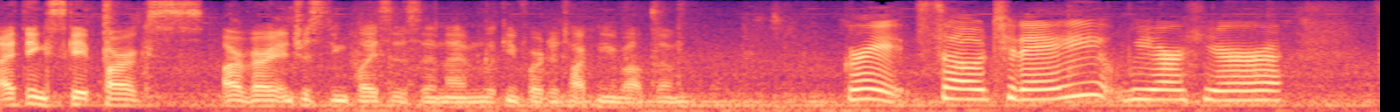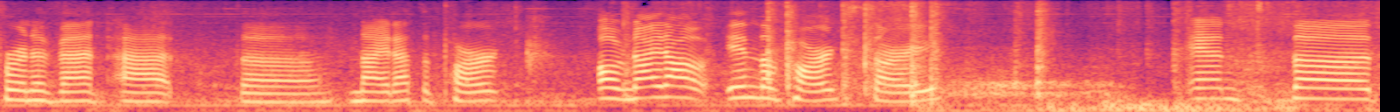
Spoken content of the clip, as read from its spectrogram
I think skate parks are very interesting places, and I'm looking forward to talking about them. Great. So today we are here for an event at the Night at the Park. Oh, Night Out in the Park, sorry. And the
